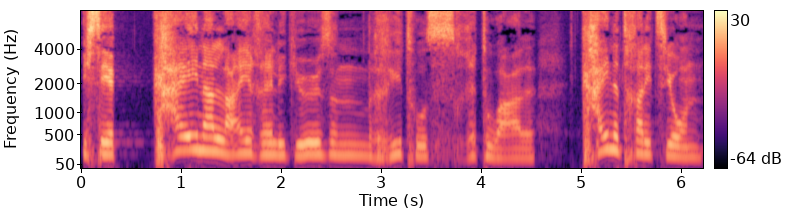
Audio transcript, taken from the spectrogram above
Ich sehe keinerlei religiösen Ritus, Ritual, keine Tradition,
